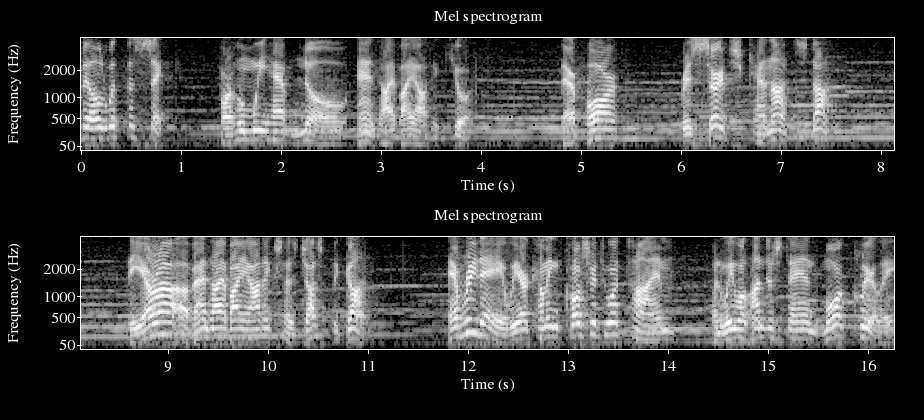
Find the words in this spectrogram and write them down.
filled with the sick for whom we have no antibiotic cure. Therefore, research cannot stop. The era of antibiotics has just begun. Every day we are coming closer to a time when we will understand more clearly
